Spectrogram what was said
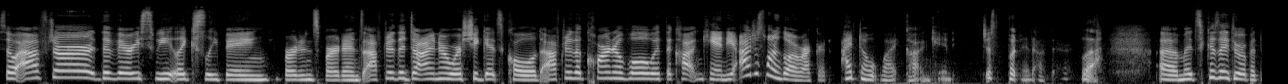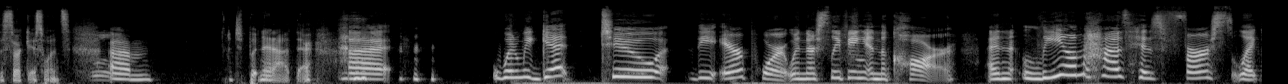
so after the very sweet, like sleeping, burdens, burdens, after the diner where she gets cold, after the carnival with the cotton candy, I just want to go on record. I don't like cotton candy. Just putting it out there. Blah. Um, it's because I threw up at the circus once. Um, just putting it out there. Uh, when we get to the airport, when they're sleeping in the car, and Liam has his first like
